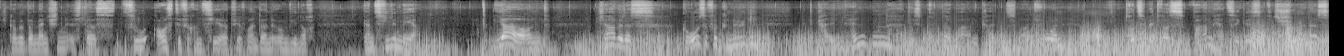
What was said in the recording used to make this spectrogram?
Ich glaube, bei Menschen ist das zu ausdifferenziert. Wir wollen dann irgendwie noch ganz viel mehr. Ja, und ich habe das große Vergnügen, mit kalten Händen diesem wunderbaren kalten Smartphone trotzdem etwas Warmherziges, etwas Schönes,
